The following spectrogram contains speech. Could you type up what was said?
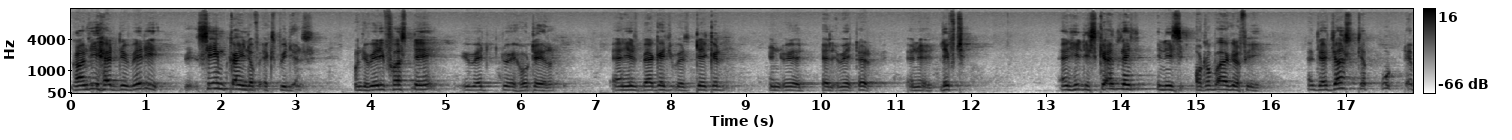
Gandhi had the very same kind of experience. On the very first day, he went to a hotel and his baggage was taken into an elevator in a lift. And he describes it in his autobiography. And they just put a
